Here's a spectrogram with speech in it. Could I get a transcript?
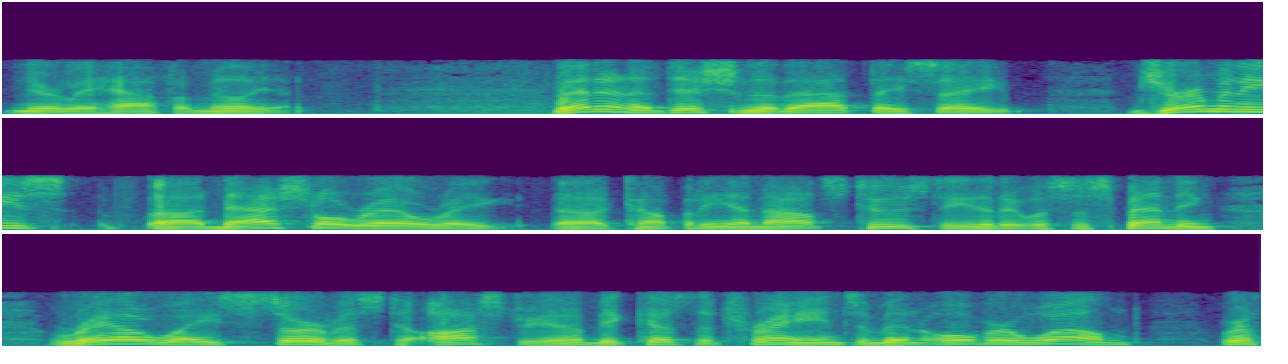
nearly half a million. Then, in addition to that, they say Germany's uh, National Railway uh, Company announced Tuesday that it was suspending railway service to Austria because the trains have been overwhelmed with,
